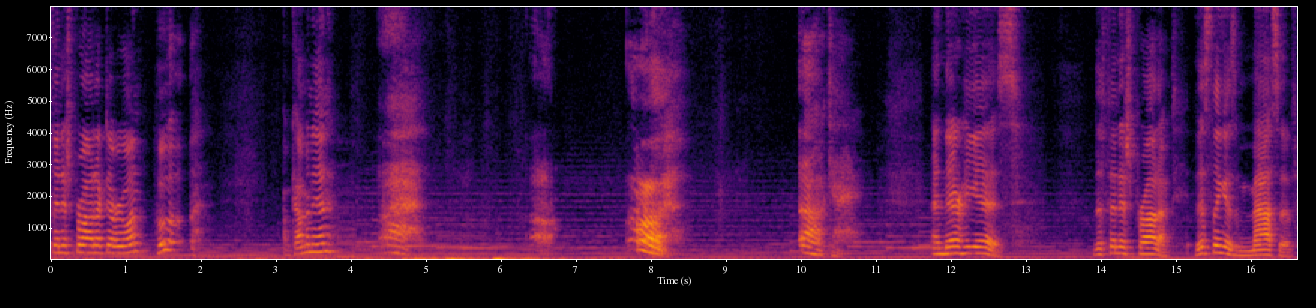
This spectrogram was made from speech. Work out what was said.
Finished product, everyone. I'm coming in. Okay. And there he is. The finished product. This thing is massive.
